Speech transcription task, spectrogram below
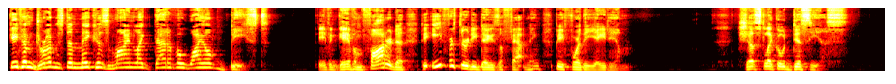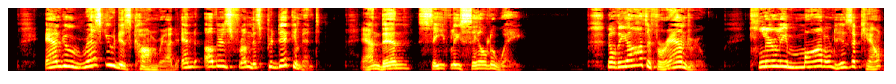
gave him drugs to make his mind like that of a wild beast. They even gave him fodder to, to eat for 30 days of fattening before they ate him. Just like Odysseus, Andrew rescued his comrade and others from this predicament, and then safely sailed away. Now, the author for Andrew clearly modeled his account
